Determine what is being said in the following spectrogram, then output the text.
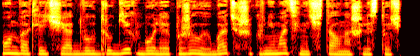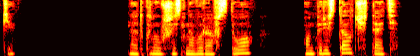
Он, в отличие от двух других, более пожилых батюшек, внимательно читал наши листочки. Наткнувшись на воровство, он перестал читать,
